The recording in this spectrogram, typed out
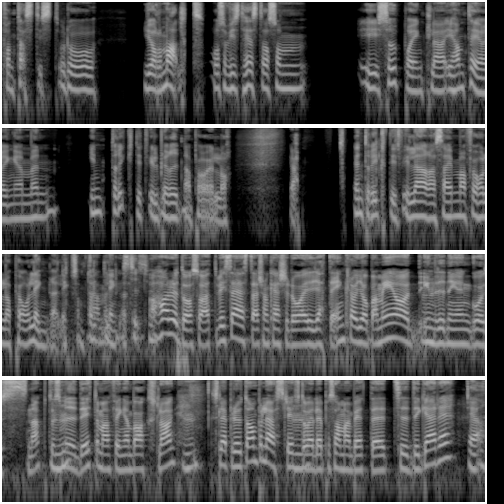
fantastiskt och då gör de allt. Och så finns det hästar som är superenkla i hanteringen men inte riktigt vill bli ridna på eller ja, inte riktigt vill lära sig. Man får hålla på längre, liksom, ta ja, längre tid. Har du då så att vissa hästar som kanske då är jätteenkla att jobba med och mm. inridningen går snabbt och mm. smidigt och man får inga bakslag, mm. släpper ut dem på lösdrift mm. eller på samarbete tidigare ja.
